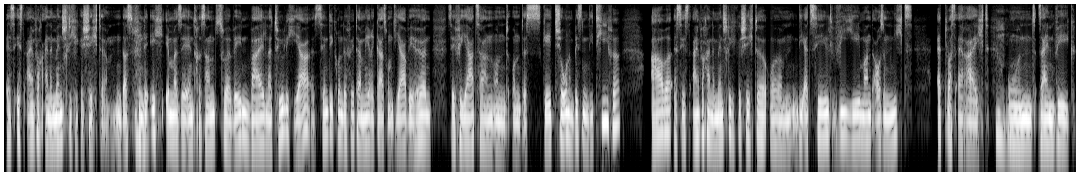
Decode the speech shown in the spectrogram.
es ist einfach eine menschliche Geschichte. Das finde ich immer sehr interessant zu erwähnen, weil natürlich, ja, es sind die Gründerväter Amerikas und ja, wir hören sehr viele Jahrzahlen und, und es geht schon ein bisschen in die Tiefe. Aber es ist einfach eine menschliche Geschichte, ähm, die erzählt, wie jemand aus dem Nichts etwas erreicht und seinen Weg.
